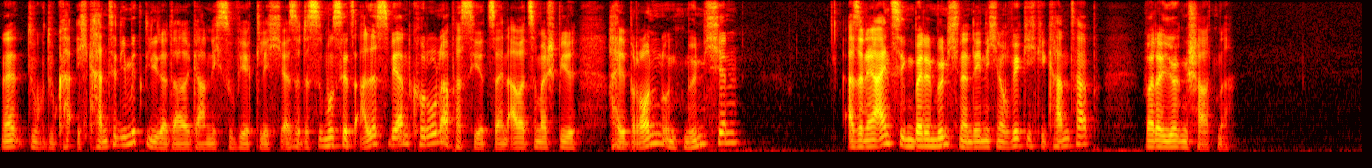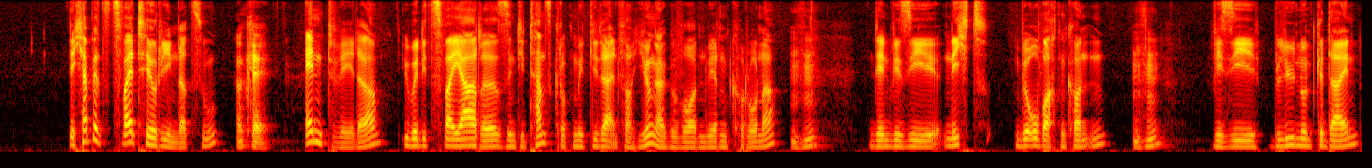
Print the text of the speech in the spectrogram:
Ne, du, du, ich kannte die Mitglieder da gar nicht so wirklich. Also das muss jetzt alles während Corona passiert sein. Aber zum Beispiel Heilbronn und München, also den einzigen bei den Münchnern, den ich noch wirklich gekannt habe, war der Jürgen Schadner. Ich habe jetzt zwei Theorien dazu. Okay. Entweder über die zwei Jahre sind die Tanzgruppenmitglieder einfach jünger geworden während Corona, Mhm. In denen wir sie nicht beobachten konnten, Mhm. wie sie blühen und gedeihen.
